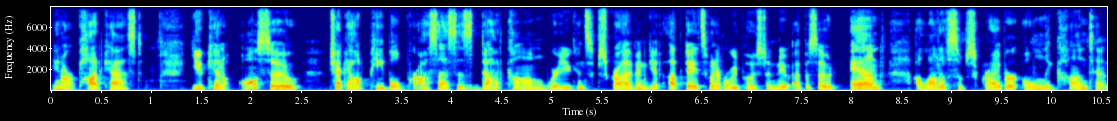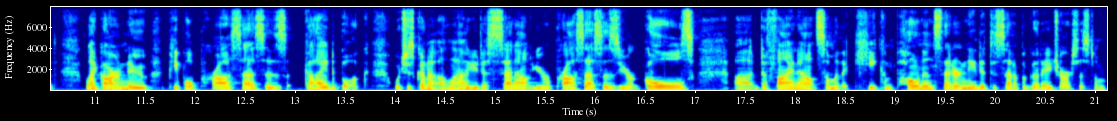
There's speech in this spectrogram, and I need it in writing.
in our podcast. You can also Check out peopleprocesses.com where you can subscribe and get updates whenever we post a new episode and a lot of subscriber only content like our new People Processes guidebook, which is going to allow you to set out your processes, your goals, uh, define out some of the key components that are needed to set up a good HR system.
